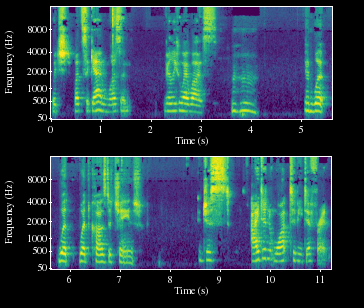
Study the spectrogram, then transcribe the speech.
which once again wasn't really who I was. Mm-hmm. And what what what caused a change? Just I didn't want to be different.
